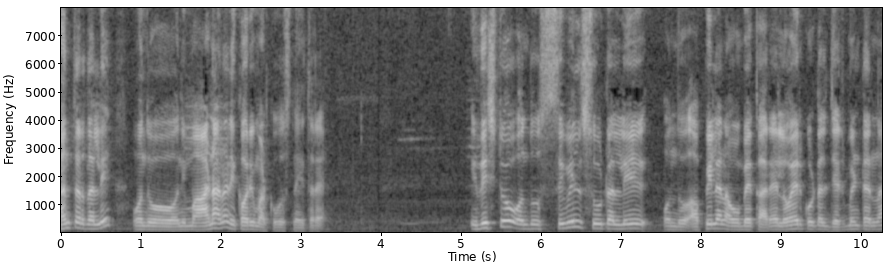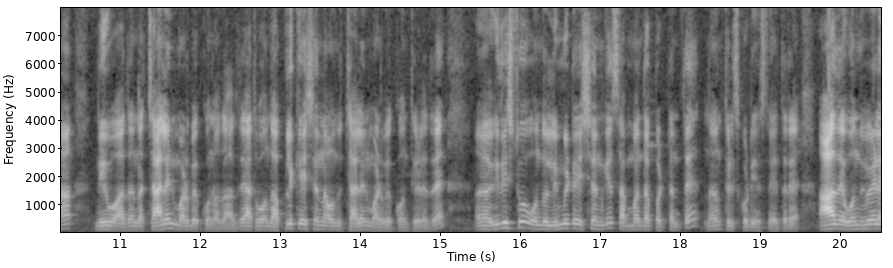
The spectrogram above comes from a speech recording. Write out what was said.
ನಂತರದಲ್ಲಿ ಒಂದು ನಿಮ್ಮ ಹಣನ ರಿಕವರಿ ಮಾಡ್ಕೋಬೋದು ಸ್ನೇಹಿತರೆ. ಇದಿಷ್ಟು ಒಂದು ಸಿವಿಲ್ ಸೂಟಲ್ಲಿ ಒಂದು ಅಪೀಲನ್ನು ಹೋಗ್ಬೇಕಾದ್ರೆ ಲೋಯರ್ ಕೋರ್ಟಲ್ಲಿ ಜಡ್ಮೆಂಟನ್ನು ನೀವು ಅದನ್ನು ಚಾಲೆಂಜ್ ಮಾಡಬೇಕು ಅನ್ನೋದಾದರೆ ಅಥವಾ ಒಂದು ಅಪ್ಲಿಕೇಶನ್ನ ಒಂದು ಚಾಲೆಂಜ್ ಮಾಡಬೇಕು ಅಂತ ಹೇಳಿದ್ರೆ ಇದಿಷ್ಟು ಒಂದು ಲಿಮಿಟೇಷನ್ಗೆ ಸಂಬಂಧಪಟ್ಟಂತೆ ನಾನು ತಿಳಿಸ್ಕೊಟ್ಟಿದ್ದೀನಿ ಸ್ನೇಹಿತರೆ. ಆದರೆ ಒಂದು ವೇಳೆ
